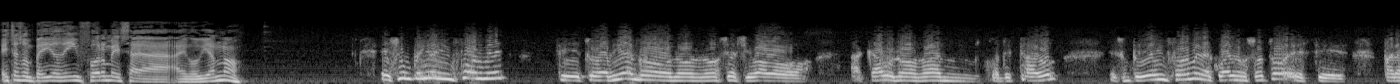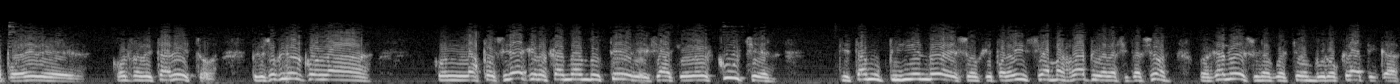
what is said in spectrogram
¿Esto es un pedido de informes al gobierno? Es un pedido de informe que todavía no, no, se ha llevado a cabo, no, no han contestado. Es un pedido de informe en el cual nosotros, este, para poder eh, contrarrestar esto. Pero yo creo que con la con las posibilidades que nos están dando ustedes, ya que lo escuchen, que estamos pidiendo eso, que por ahí sea más rápida la situación, porque acá no es una cuestión burocrática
